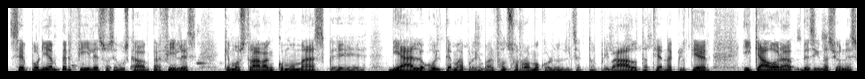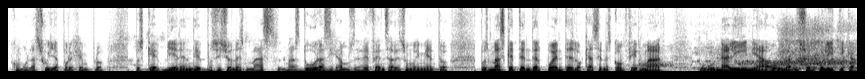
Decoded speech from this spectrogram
se ponían perfiles o se buscaban perfiles que mostraban como más eh, diálogo, el tema, por ejemplo, Alfonso Romo con el sector privado, Tatiana Cloutier, y que ahora designaciones como la suya, por ejemplo, pues que vienen de posiciones más, más duras, digamos, de defensa de su movimiento, pues más que tender puentes, lo que hacen es confirmar una línea o una visión política.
